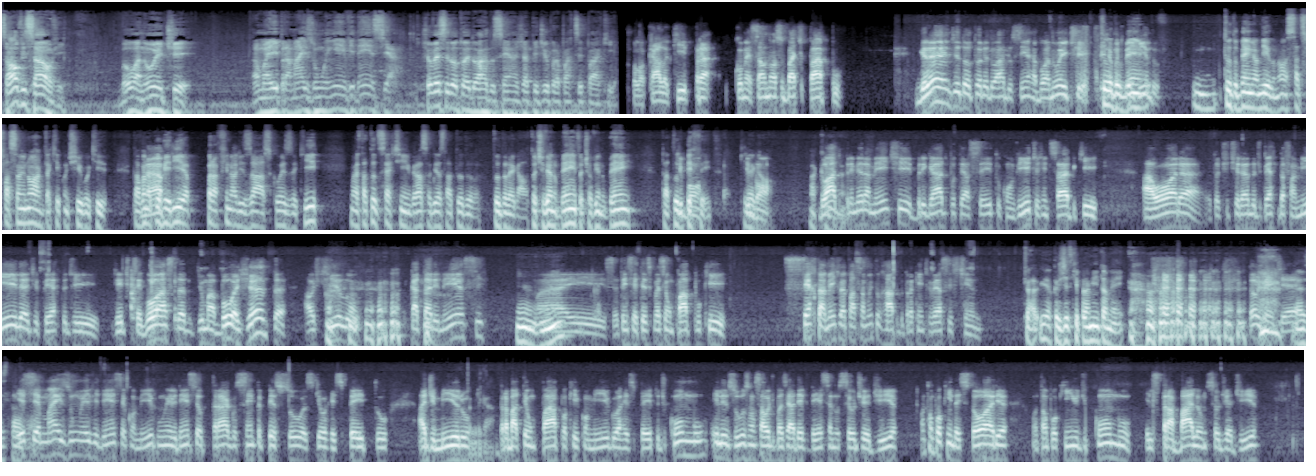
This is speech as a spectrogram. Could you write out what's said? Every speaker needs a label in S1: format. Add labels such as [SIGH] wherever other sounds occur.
S1: Salve, salve! Boa noite! Vamos aí para mais um Em Evidência. Deixa eu ver se o doutor Eduardo Serra já pediu para participar aqui.
S2: Colocá-lo aqui para começar o nosso bate-papo. Grande doutor Eduardo Serra, boa noite.
S3: Seja Tudo muito bem-vindo. Hum, tudo bem, meu amigo. Nossa, satisfação enorme estar aqui contigo aqui. Estava na correria para finalizar as coisas aqui, mas está tudo certinho. Graças a Deus está tudo, tudo legal. Estou te vendo bem, estou te ouvindo bem. Está tudo
S2: que
S3: perfeito.
S2: Que, que legal. Bom. Eduardo, primeiramente, obrigado por ter aceito o convite. A gente sabe que a hora, eu estou te tirando de perto da família, de perto de gente que você gosta, de uma boa janta ao estilo [LAUGHS] catarinense. Uhum. Mas eu tenho certeza que vai ser um papo que certamente vai passar muito rápido para quem estiver assistindo.
S3: Eu acredito que para mim também. [LAUGHS]
S2: então, gente, é, tá esse é mais um Evidência comigo. Um Evidência eu trago sempre pessoas que eu respeito, admiro, para bater um papo aqui comigo a respeito de como eles usam a saúde baseada em evidência no seu dia a dia. Contar um pouquinho da história, contar um pouquinho de como eles trabalham no seu dia a dia.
